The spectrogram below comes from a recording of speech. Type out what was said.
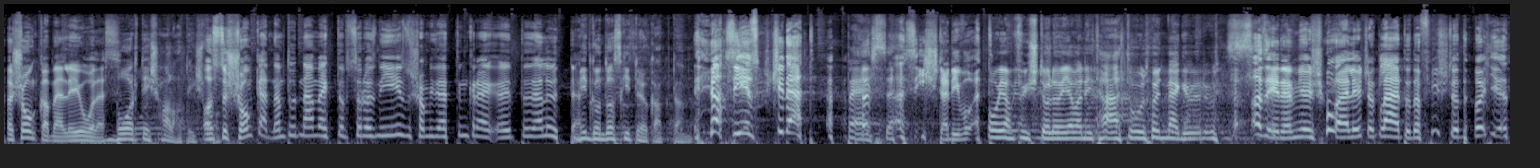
a sonka mellé jó lesz. Bort és halat is. Azt a sonkát nem tudná meg többszörözni Jézus, amit ettünk rá előtte? Mit gondolsz, kitől kaptam? Az Jézus csinált? Persze. Ez isteni volt. Olyan füstölője van itt hátul, hogy megőrülsz. Azért nem jön soha elő, csak látod a füstöt, hogy jön.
